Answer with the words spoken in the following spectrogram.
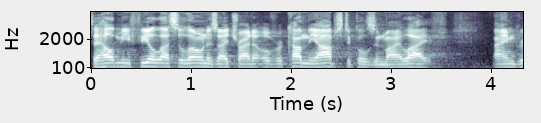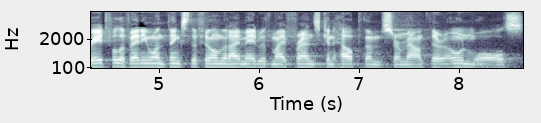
to help me feel less alone as I try to overcome the obstacles in my life. I am grateful if anyone thinks the film that I made with my friends can help them surmount their own walls.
